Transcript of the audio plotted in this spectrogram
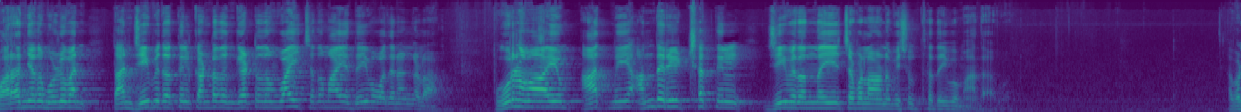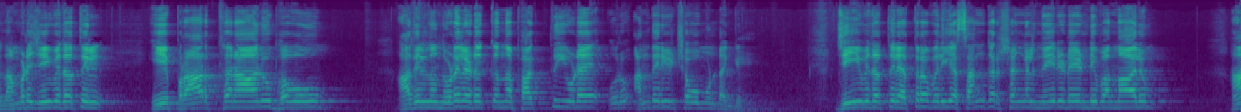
പറഞ്ഞത് മുഴുവൻ താൻ ജീവിതത്തിൽ കണ്ടതും കേട്ടതും വായിച്ചതുമായ ദൈവവചനങ്ങളാണ്. പൂർണമായും ആത്മീയ അന്തരീക്ഷത്തിൽ ജീവിതം നയിച്ചവളാണ് വിശുദ്ധ ദൈവമാതാവ്. അപ്പോൾ നമ്മുടെ ജീവിതത്തിൽ ഈ പ്രാർത്ഥനാനുഭവവും അതിൽ നിന്ന് ഉടലെടുക്കുന്ന ഭക്തിയുടെ ഒരു അന്തരീക്ഷവുമുണ്ടെങ്കിൽ ജീവിതത്തിൽ എത്ര വലിയ സംഘർഷങ്ങൾ നേരിടേണ്ടി വന്നാലും ആ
